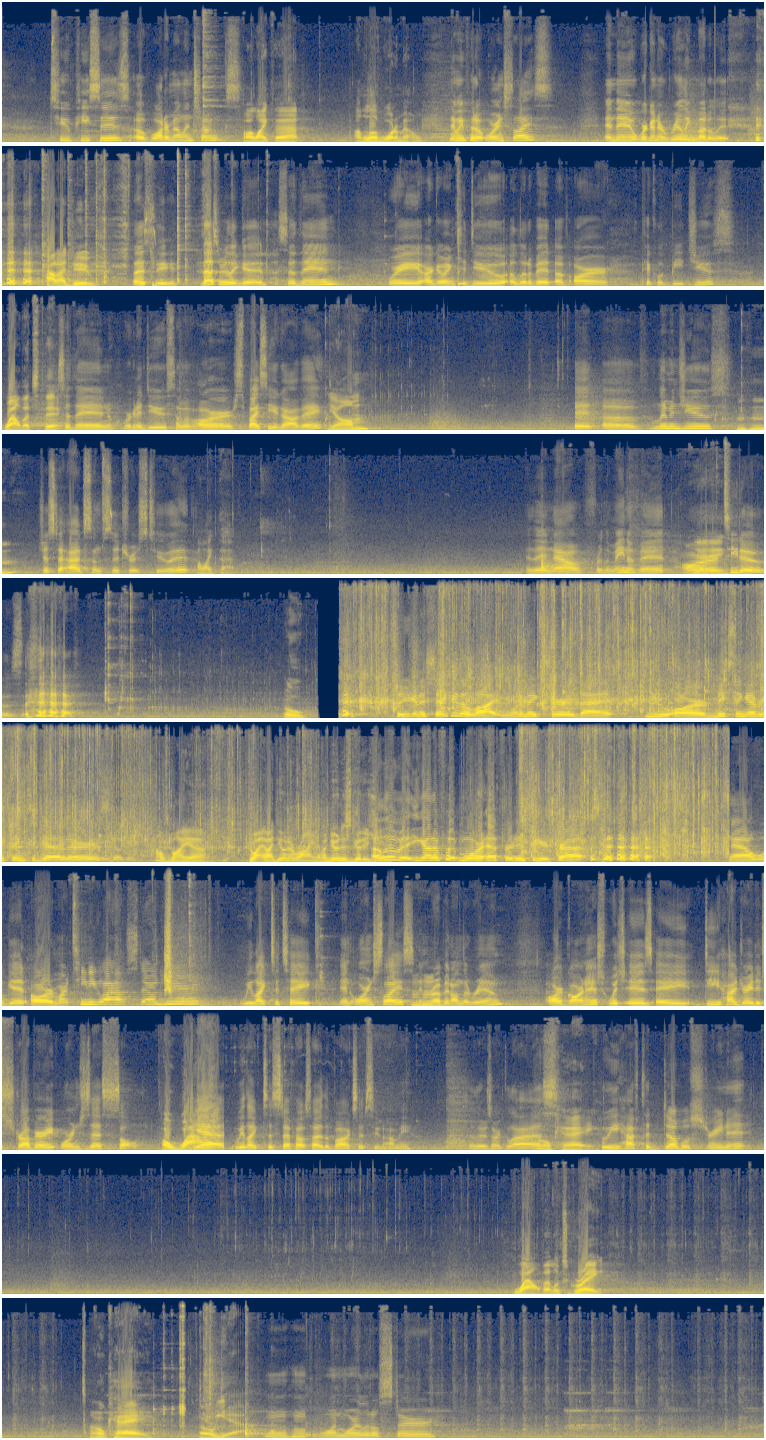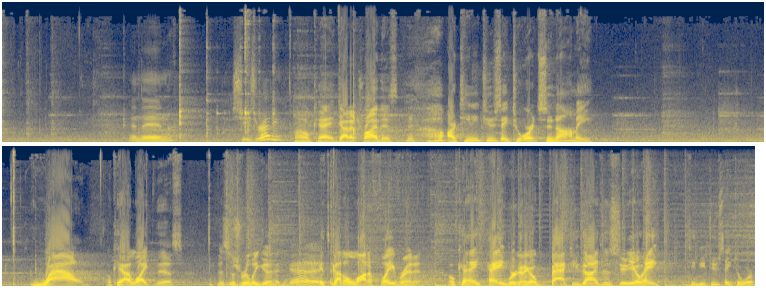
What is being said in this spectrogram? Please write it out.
two pieces of watermelon chunks. Oh, I like that. I love watermelon. Then we put an orange slice, and then we're gonna really muddle it. How'd I do? Let's see. That's really good. So then we are going to do a little bit of our pickled beet juice. Wow, that's thick. So then we're gonna do some of our spicy agave. Yum. Bit of lemon juice. Mm-hmm. Just to add some citrus to it. I like that. And then now for the main event are Yay. Tito's. oh. so you're gonna shake it a lot. You wanna make sure that You are mixing everything together. How's my, uh, do I, am I doing it right? Am I doing as good as you? a little bit. You gotta put more effort into your traps. now we'll get our martini glass down here. We like to take an orange slice Mm-hmm. and rub it on the rim. Our garnish, which is a dehydrated strawberry orange zest salt. Oh, wow. Yeah, we like to step outside the box at Tsunami. So there's our glass. Okay. We have to double strain it. Wow, that looks great. Okay. Oh, yeah. Mm-hmm. One more little stir. And then she's ready. Okay, got to try this. Our 'Tini Tuesday tour at Tsunami. Wow. Okay, I like this. This is really good. Good. It's got a lot of flavor in it. Okay, hey, we're going to go back to you guys in the studio. Hey, 'Tini Tuesday tour.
